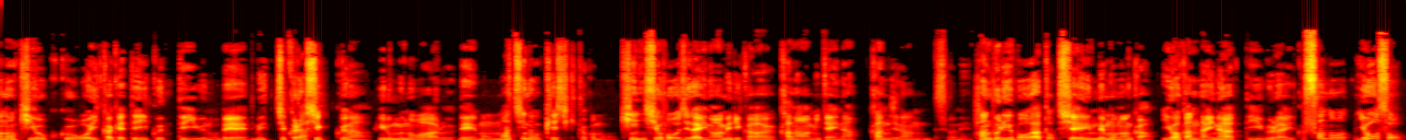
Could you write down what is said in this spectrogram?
の記憶を追いかけていくっていうので、めっちゃクラシックなフィルムノワールで、もう街の景色とかも、禁酒法時代のアメリカかな、みたいな感じなんですよね。ハンフリー・ボガート主演でもなんか違和感ないなっていうぐらい、その要素、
